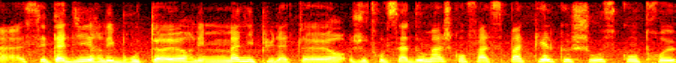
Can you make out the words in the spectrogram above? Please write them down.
Euh, c'est-à-dire les brouteurs, les manipulateurs. Je trouve ça dommage qu'on fasse pas quelque chose contre eux.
